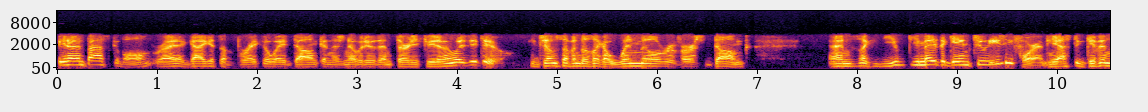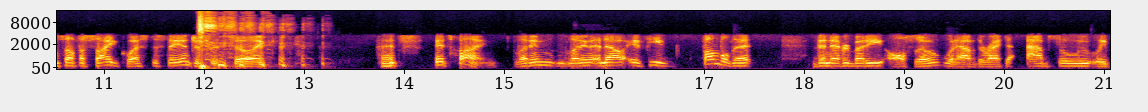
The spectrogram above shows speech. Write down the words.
you know, in basketball, right? A guy gets a breakaway dunk and there's nobody within 30 feet of him. What does he do? He jumps up and does like a windmill reverse dunk. And it's like you you made the game too easy for him. He has to give himself a side quest to stay interested. So like it's it's fine. Let him let him and now if he fumbled it, then everybody also would have the right to absolutely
